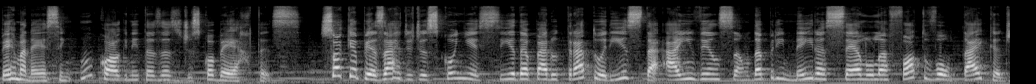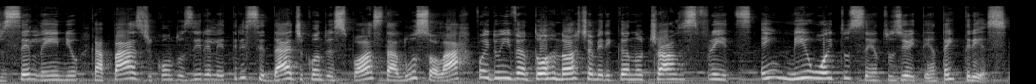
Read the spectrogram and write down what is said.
permanecem incógnitas as descobertas. Só que, apesar de desconhecida para o tratorista, a invenção da primeira célula fotovoltaica de selênio capaz de conduzir eletricidade quando exposta à luz solar foi do inventor norte-americano Charles Fritz em 1883.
